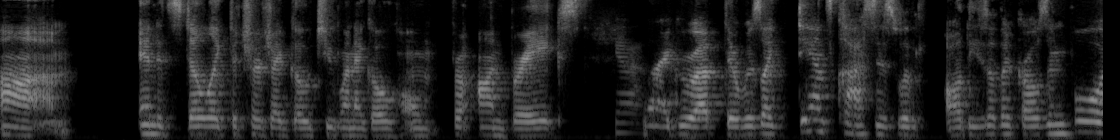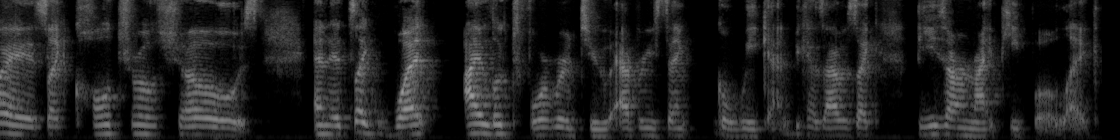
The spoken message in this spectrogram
um and it's still like the church i go to when i go home from on breaks. Yeah. when i grew up there was like dance classes with all these other girls and boys like cultural shows. And it's like what i looked forward to every single weekend because i was like these are my people like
